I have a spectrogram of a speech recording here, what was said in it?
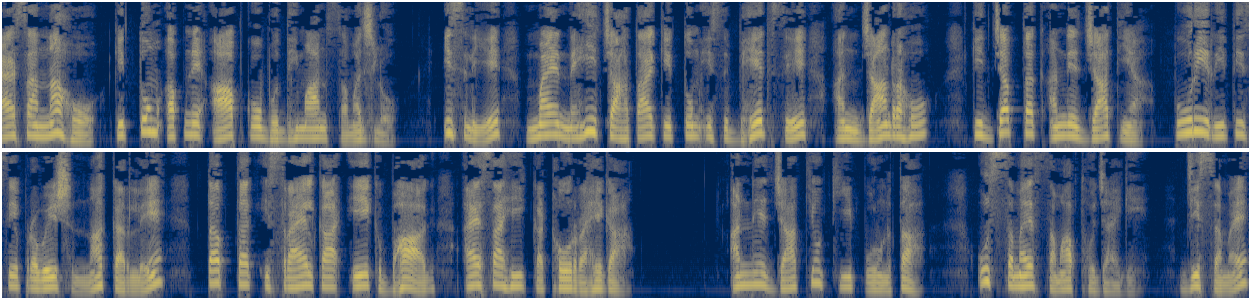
ऐसा न हो कि तुम अपने आप को बुद्धिमान समझ लो। इसलिए मैं नहीं चाहता कि तुम इस भेद से अनजान रहो, कि जब तक अन्य जातियाँ पूरी रीति से प्रवेश न कर लें, तब तक इसराइल का एक भाग ऐसा ही कठोर रहेगा। अन्य जातियों की पूर्णता उस समय समाप्त हो जाएगी, जिस समय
